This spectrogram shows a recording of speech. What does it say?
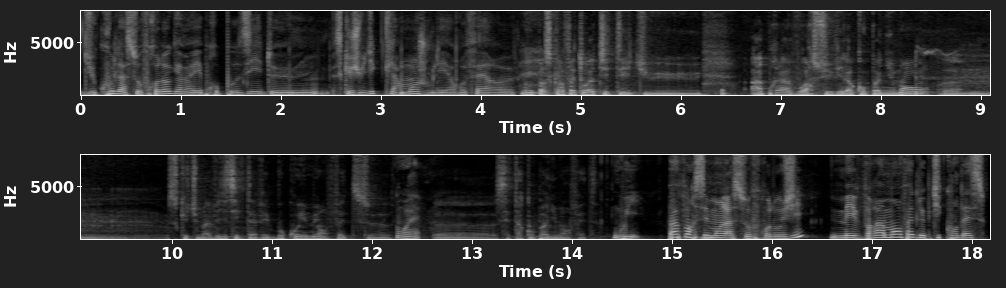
du coup, la sophrologue, elle m'avait proposé de. Parce que je lui ai dit que clairement, je voulais refaire. euh, Oui, parce qu'en fait, ouais, étais- tu... après avoir suivi l'accompagnement, euh, ce que tu m'avais dit, c'est que tu avais beaucoup aimé en fait ce, Ouais, euh, cet accompagnement en fait. oui. Pas forcément la sophrologie, mais vraiment, en fait, le petit contexte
